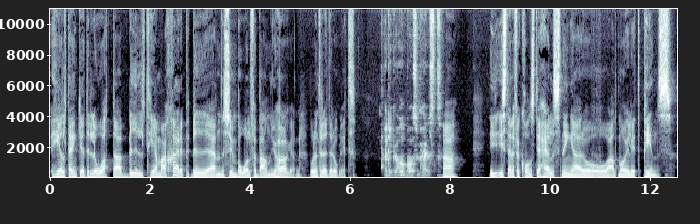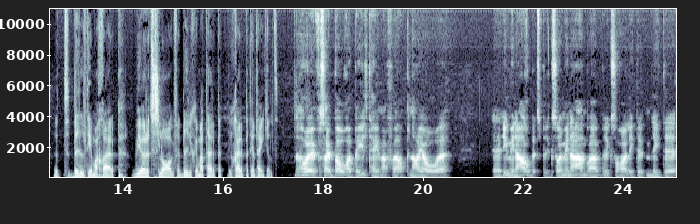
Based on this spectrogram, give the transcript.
helt enkelt låta Biltema-skärp bli en symbol för banjohögern? Vore inte det lite roligt? Det går hur bra som helst. Ja. I, istället för konstiga hälsningar och, och allt möjligt pins. Ett Biltema-skärp. Vi gör ett slag för Bilschema-skärpet helt enkelt. Nu har jag i och för sig bara Biltema-skärp när jag eh, eh, i mina arbetsbyxor. I mina andra byxor har jag lite, lite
